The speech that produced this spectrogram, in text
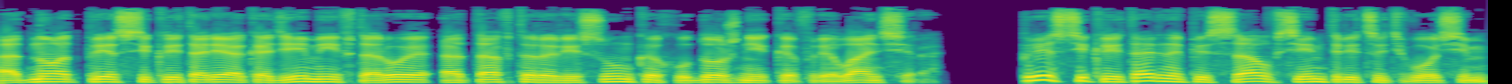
Одно от пресс-секретаря Академии, второе от автора рисунка художника-фрилансера. Пресс-секретарь написал в 7.38,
